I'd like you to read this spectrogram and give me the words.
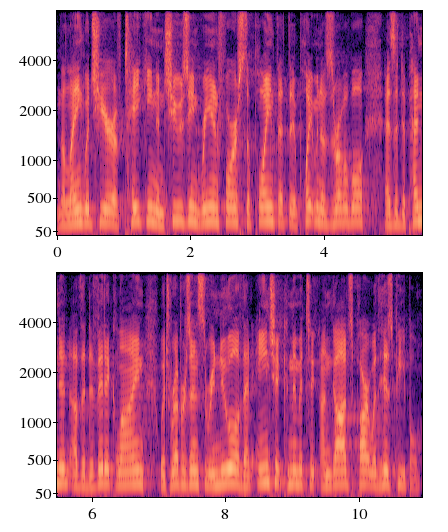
And the language here of taking and choosing reinforced the point that the appointment of Zerubbabel as a dependent of the Davidic line, which represents the renewal of that ancient commitment to, on God's part with his people.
